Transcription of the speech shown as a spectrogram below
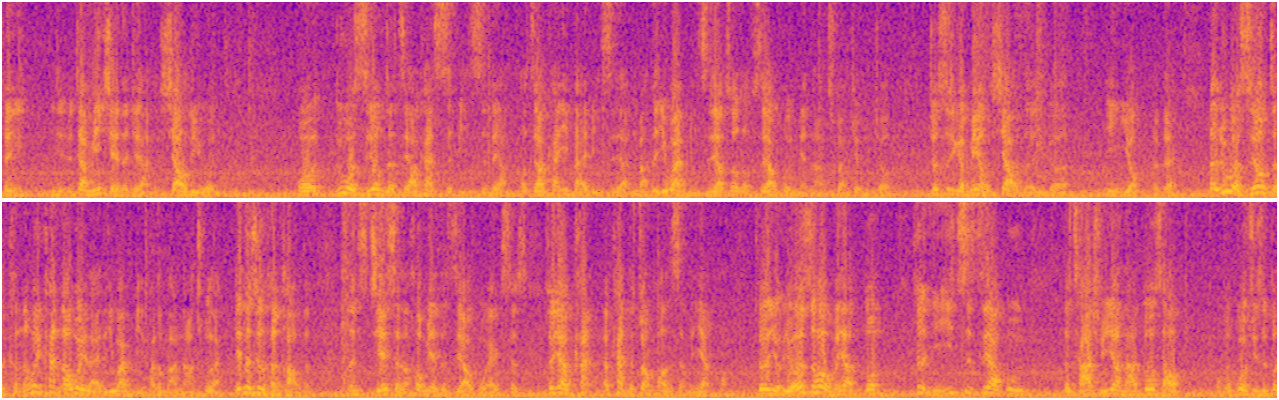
所以你你这样明显的就讲效率问题。我如果使用者只要看十笔资料，或只要看一百笔资料，你把这一万笔资料收从资料库里面拿出来，就就就是一个没有效的一个。应用对不对？那如果使用者可能会看到未来的一万笔，他都把它拿出来，诶，那就是很好的，那节省了后面的资料库 access。所以要看要看你的状况是什么样哈。就是有有的时候我们要多，就是你一次资料库的查询要拿多少笔，我们过去是不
